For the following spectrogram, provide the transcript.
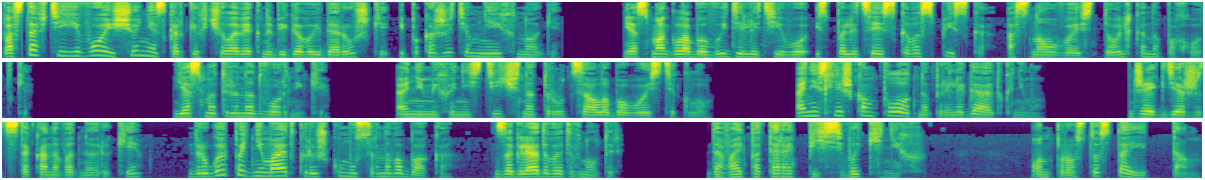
Поставьте его еще нескольких человек на беговые дорожки и покажите мне их ноги. Я смогла бы выделить его из полицейского списка, основываясь только на походке. Я смотрю на дворники. Они механистично трутся о лобовое стекло. Они слишком плотно прилегают к нему. Джейк держит стаканы в одной руке, другой поднимает крышку мусорного бака, заглядывает внутрь. Давай поторопись, выкинь их. Он просто стоит там.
